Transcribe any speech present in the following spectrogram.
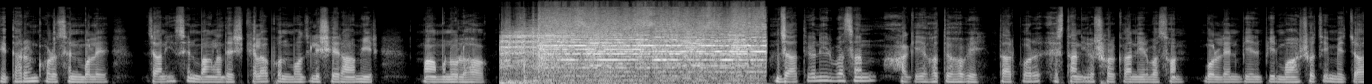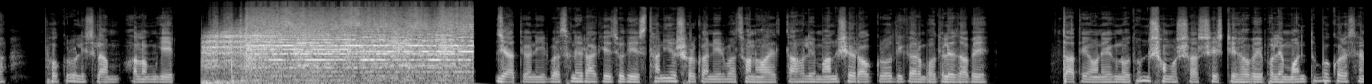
নির্ধারণ করেছেন বলে জানিয়েছেন বাংলাদেশ খেলাফত মজলিসের আমির মামুনুল হক। জাতীয় নির্বাচন আগে হতে হবে, তারপর স্থানীয় সরকার নির্বাচন, বললেন বিএনপির মহাসচিব মির্জা ফখরুল ইসলাম আলমগীর। জাতীয় নির্বাচনের আগে যদি স্থানীয় সরকার নির্বাচন হয়, তাহলে মানুষের অগ্রাধিকার বদলে যাবে। তাতে অনেক নতুন সমস্যার সৃষ্টি হবে বলে মন্তব্য করেছেন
